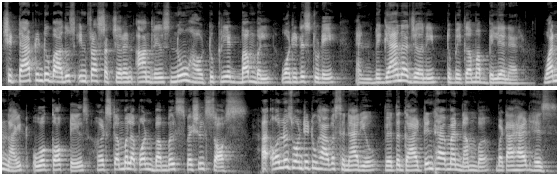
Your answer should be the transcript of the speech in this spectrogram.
She tapped into Badoo's infrastructure and Andreev's know how to create Bumble what it is today and began her journey to become a billionaire. One night, over cocktails, Herd stumbled upon Bumble's special sauce. I always wanted to have a scenario where the guy didn't have my number, but I had his.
